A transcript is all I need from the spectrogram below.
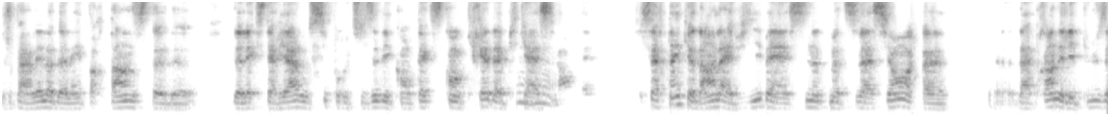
Je vous parlais là, de l'importance de, l'extérieur aussi pour utiliser des contextes concrets d'application. Mm-hmm. C'est certain que dans la vie, ben, si notre motivation euh, euh, d'apprendre elle est plus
